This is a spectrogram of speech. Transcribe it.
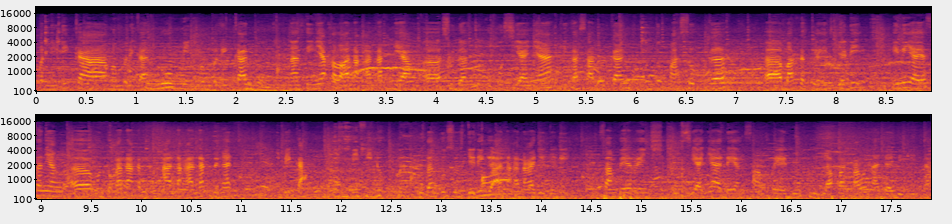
pendidikan, memberikan grooming, memberikan nantinya kalau anak-anak yang uh, sudah cukup usianya kita salurkan untuk masuk ke uh, marketplace. Jadi ini yayasan yang uh, untuk anak-anak dengan IBK individu bukan khusus. Jadi nggak anak-anak aja. Jadi sampai range usianya ada yang sampai 28 tahun ada di kita.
